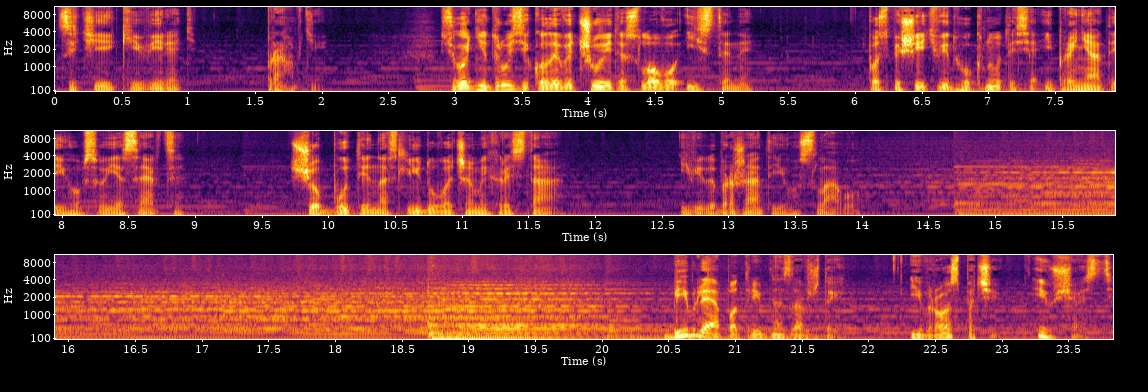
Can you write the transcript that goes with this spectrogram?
це ті, які вірять правді. Сьогодні, друзі, коли ви чуєте слово істини, поспішіть відгукнутися і прийняти його в своє серце щоб бути наслідувачами Христа і відображати Його славу. Біблія потрібна завжди і в розпачі, і в щасті.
